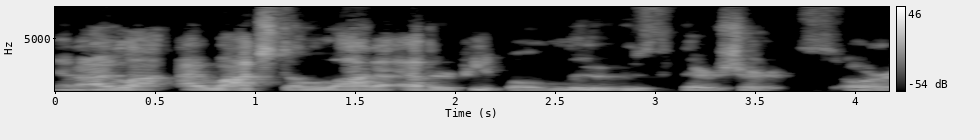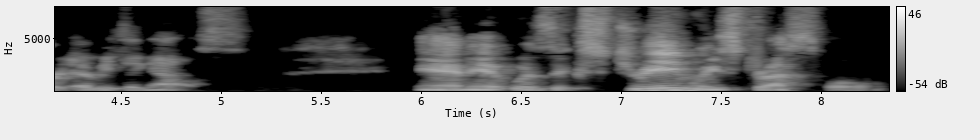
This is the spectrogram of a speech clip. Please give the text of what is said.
and I lo- I watched a lot of other people lose their shirts or everything else, and it was extremely stressful.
